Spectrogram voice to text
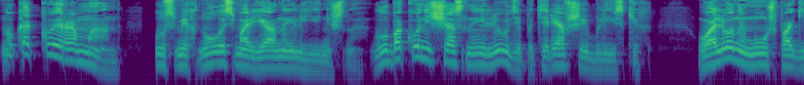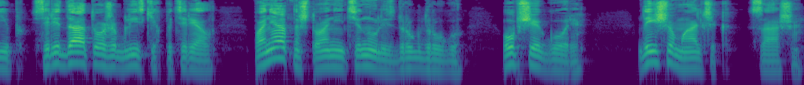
Ну какой роман? Усмехнулась Марьяна Ильинична. Глубоко несчастные люди, потерявшие близких. У Алены муж погиб, Середа тоже близких потерял. Понятно, что они тянулись друг к другу. Общее горе. Да еще мальчик, Саша.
